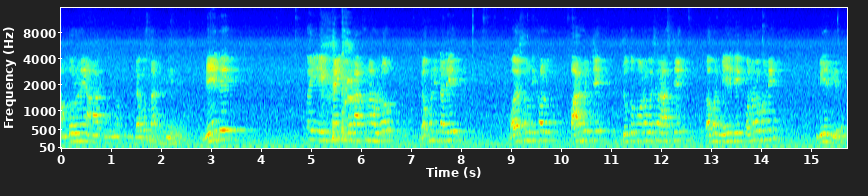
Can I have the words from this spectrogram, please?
আন্দোলনে আনার ব্যবস্থা নিয়েছে মেয়েদের ওই এই টাইম পড়াশোনা হলো, যখনই তাদের বয়স বয়সন্ধিক্ষণ পার হচ্ছে, চোদ্দ পনেরো বছর আসছে, তখন মেয়েদের কোনো রকমে বিয়ে দিয়ে দেয়।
